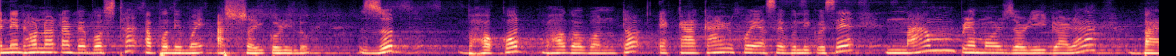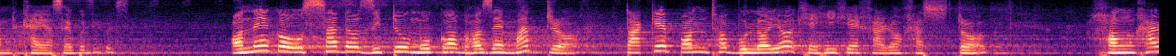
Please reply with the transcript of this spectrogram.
এনেধৰণৰ এটা ব্যৱস্থা আপুনি মই আশ্ৰয় কৰিলোঁ য'ত ভকত ভগৱন্ত একাকাৰ হৈ আছে বুলি কৈছে নাম প্ৰেমৰ জৰীৰ দ্বাৰা বান্ধ খাই আছে বুলি কৈছে। অনেক উচ্চাদ যিটো মোক ভজে মাত্ৰ তাকে পন্থ বুলয় সেহিহে সাৰ শাস্ত্ৰ। সংসাৰ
